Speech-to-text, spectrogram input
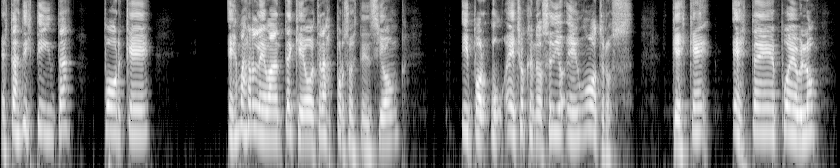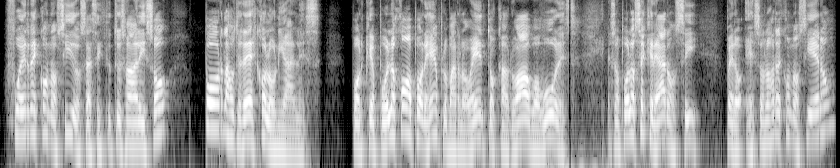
Esta es distinta porque es más relevante que otras por su extensión y por un hecho que no se dio en otros, que es que este pueblo fue reconocido, o sea, se institucionalizó por las autoridades coloniales. Porque pueblos como, por ejemplo, Barlovento, Cabruao, Bobures, esos pueblos se crearon, sí, pero eso los reconocieron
